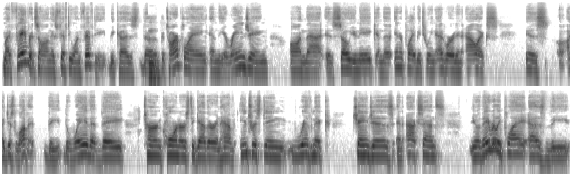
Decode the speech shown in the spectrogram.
my favorite song is 5150 because the Mm. guitar playing and the arranging on that is so unique and the interplay between Edward and Alex is uh, I just love it. The the way that they turn corners together and have interesting rhythmic changes and accents. You know, they really play as the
